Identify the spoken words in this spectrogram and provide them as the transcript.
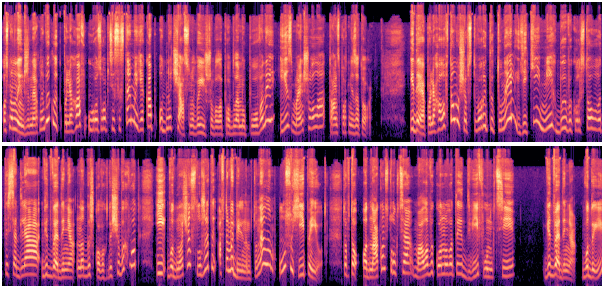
Основний інженерний виклик полягав у розробці системи, яка б одночасно вирішувала проблему повеней і зменшувала транспортні затори. Ідея полягала в тому, щоб створити тунель, який міг би використовуватися для відведення надлишкових дощових вод і водночас служити автомобільним тунелем у сухий період. Тобто одна конструкція мала виконувати дві функції: відведення води.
